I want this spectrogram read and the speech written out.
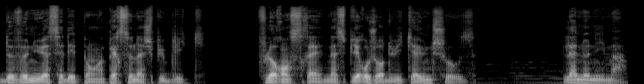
Devenue à ses dépens un personnage public, Florence Ray n'aspire aujourd'hui qu'à une chose, l'anonymat.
